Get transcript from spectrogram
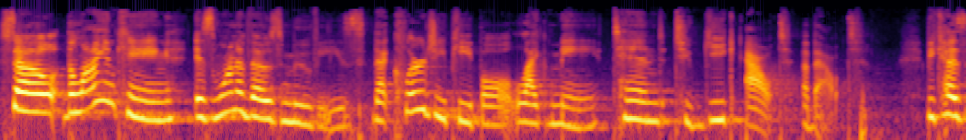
So, The Lion King is one of those movies that clergy people like me tend to geek out about because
